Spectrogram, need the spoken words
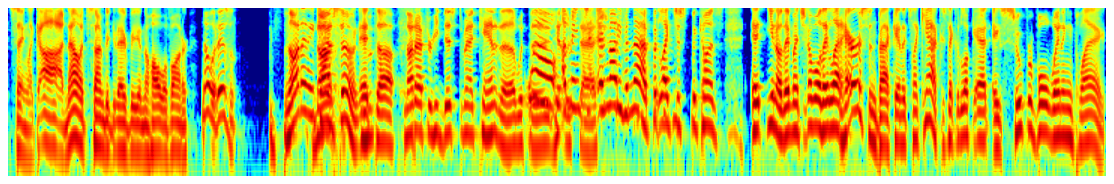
saying like, ah, now it's time to get AB in the Hall of Honor. No, it isn't. Not anytime Not- soon. It uh, Not after he dissed Matt Canada with well, the Hitler I mean, stash. and not even that, but like just because it, you know, they mentioned, oh, well, they let Harrison back in. It's like, yeah, because they could look at a Super Bowl winning play.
